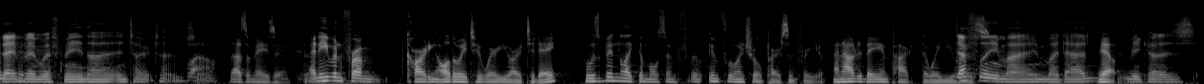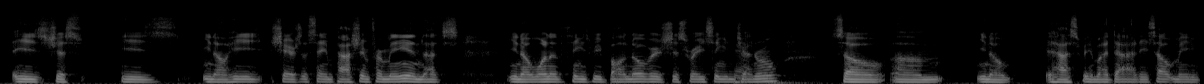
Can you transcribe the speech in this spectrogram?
they've been with me the entire time. So. Wow, that's amazing. And even from karting all the way to where you are today, who's been like the most influ- influential person for you, and how did they impact the way you race? Definitely my my dad. Yeah. Because he's just he's you know he shares the same passion for me, and that's you know one of the things we bond over is just racing in Yeah. general. So um, you know it has to be my dad. He's helped me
